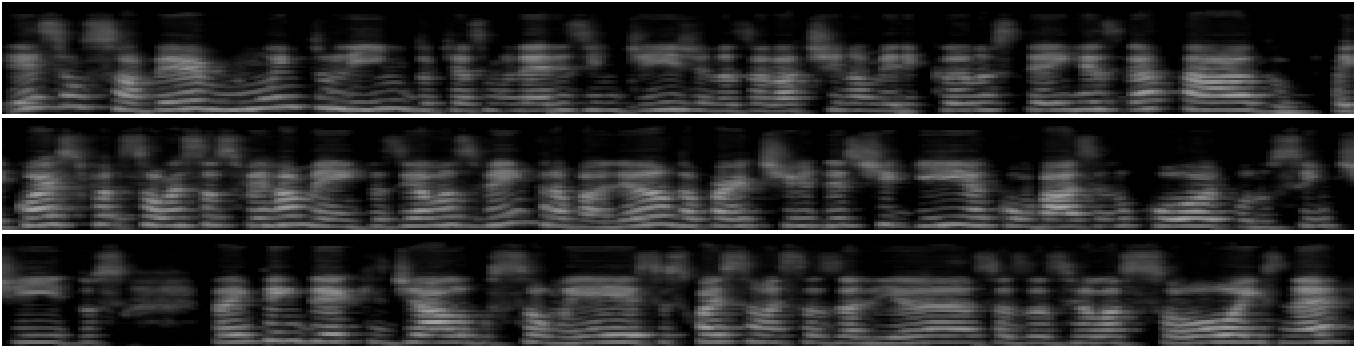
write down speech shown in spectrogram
Esse é um saber muito lindo que as mulheres indígenas latino-americanas têm resgatado. E quais são essas ferramentas? E elas vêm trabalhando a partir deste guia com base no corpo, nos sentidos, para entender que diálogos são esses, quais são essas alianças, as relações, né?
